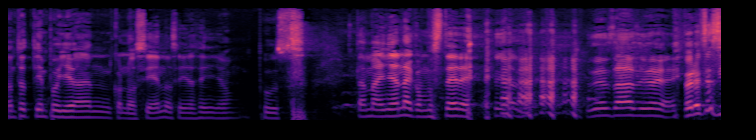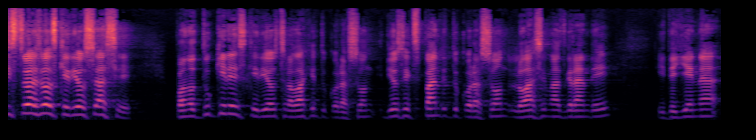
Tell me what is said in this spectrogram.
¿Cuánto tiempo llevan conociéndose y así yo? Pues esta mañana como ustedes. Pero esas historias son las que Dios hace. Cuando tú quieres que Dios trabaje en tu corazón, Dios expande tu corazón, lo hace más grande y te llena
